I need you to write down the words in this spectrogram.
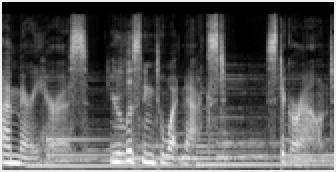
I'm Mary Harris. You're listening to What Next? Stick around.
